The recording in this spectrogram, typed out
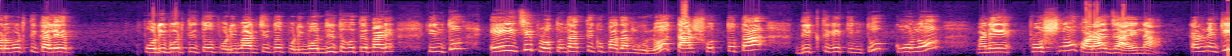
পরবর্তীকালে পরিবর্তিত, পরিমার্জিত, পরিবর্ধিত হতে পারে। কিন্তু এই যে প্রত্নতাত্ত্বিক উপাদানগুলো, তার সত্যতা দিক থেকে কিন্তু কোনো মানে প্রশ্ন করা যায় না। কারণ এটি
